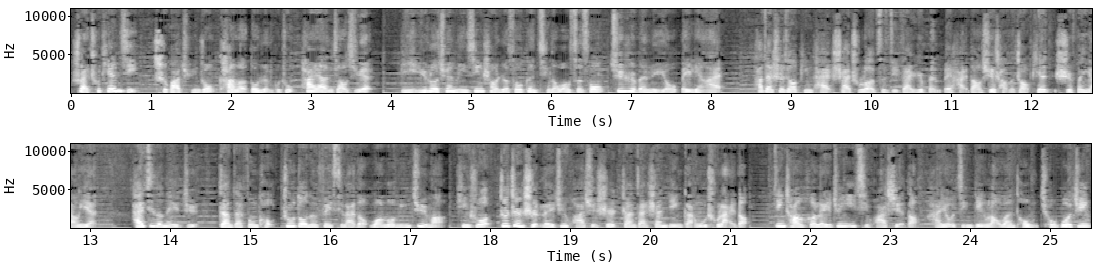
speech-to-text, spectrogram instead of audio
帅出天际，吃瓜群众看了都忍不住拍案叫绝。比娱乐圈明星上热搜更勤的王思聪去日本旅游被恋爱，他在社交平台晒出了自己在日本北海道雪场的照片，十分养眼。还记得那句“站在风口，猪都能飞起来”的网络名句吗？听说这正是雷军滑雪时站在山顶感悟出来的。经常和雷军一起滑雪的还有金顶老顽童裘伯军，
